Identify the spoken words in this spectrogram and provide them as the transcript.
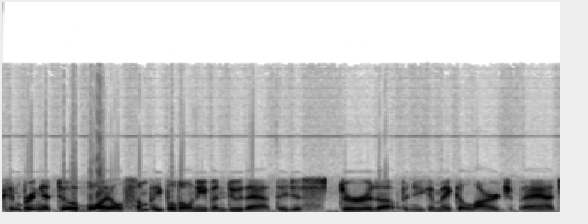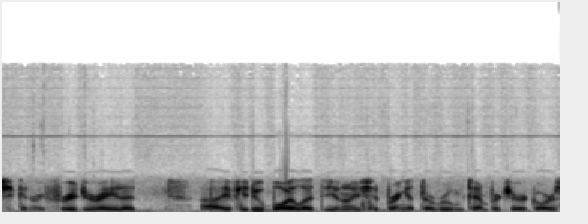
can bring it to a boil. Some people don't even do that; they just stir it up, and you can make a large batch. You can refrigerate it. Uh, if you do boil it, you know you should bring it to room temperature, of course,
